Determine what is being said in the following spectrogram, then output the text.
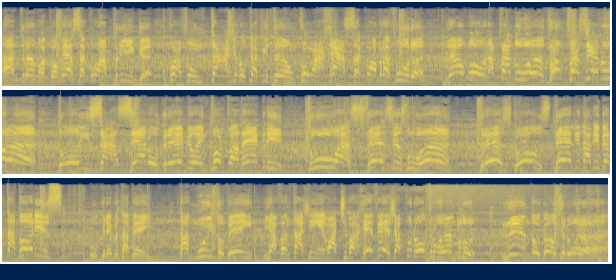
A trama começa com a briga, com a vontade do capitão, com a raça, com a bravura. Léo Moura para Luan, vamos fazer Luan! 2 a 0 o Grêmio em Porto Alegre. Duas vezes Luan, três gols dele na Libertadores. O Grêmio tá bem, tá muito bem e a vantagem é ótima. Reveja por outro ângulo. Lindo gol de Luan.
